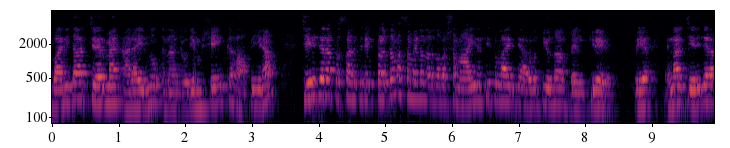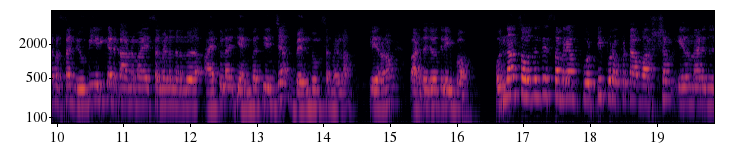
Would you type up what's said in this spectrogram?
വനിതാ ചെയർമാൻ ആരായിരുന്നു? എന്നാണ് ചോദ്യം. ഷെയ്ഖ് ഹസീന ചേരിചേര പ്രസ്ഥാനത്തിന്റെ പ്രഥമ സമ്മേളനം നടന്ന വർഷം ആയിരത്തി തൊള്ളായിരത്തി അറുപത്തി ഒന്ന് ബെൽഗ്രേഡ്. ക്ലിയർ എന്നാൽ ചേരിചേര പ്രസ്ഥാനം രൂപീകരിക്കാൻ കാരണമായ സമ്മേളനം നടന്നത് ആയിരത്തി തൊള്ളായിരത്തി എൺപത്തി അഞ്ച് ബന്ധും സമ്മേളനം. ക്ലിയർ ആണോ? അടുത്ത ചോദ്യത്തിലേക്ക് പോവാം. ഒന്നാം സ്വാതന്ത്ര്യ സമരം പൊട്ടിപ്പുറപ്പെട്ട വർഷം ഏതെന്നായിരുന്നു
